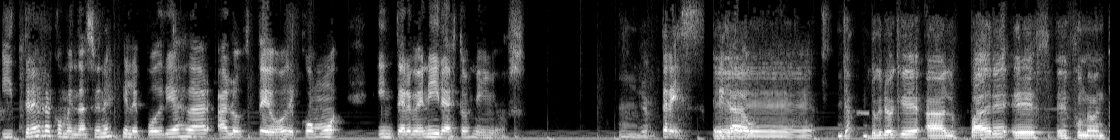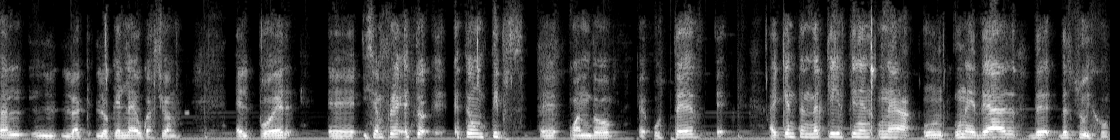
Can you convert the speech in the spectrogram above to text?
y tres recomendaciones que le podrías dar a los TEO de cómo intervenir a estos niños. Tres. Eh, ya, yo creo que a los padres es, fundamental lo, que es la educación. El poder, eh, y siempre esto, este es un tips, eh, cuando usted, hay que entender que ellos tienen una, una idea de, de, su hijo.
